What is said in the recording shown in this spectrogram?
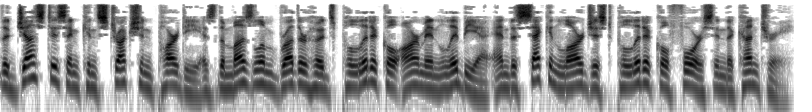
The Justice and Construction Party is the Muslim Brotherhood's political arm in Libya and the second largest political force in the country.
